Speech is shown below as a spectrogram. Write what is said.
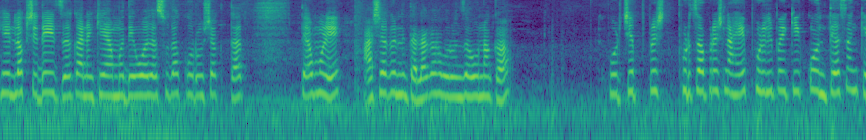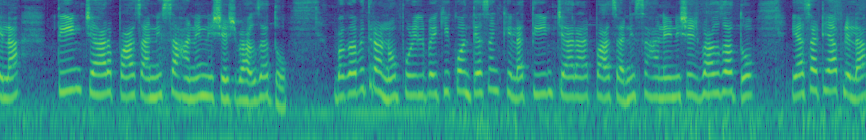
हे लक्ष द्यायचं. कारण की यामध्ये वजासुद्धा करू शकतात. त्यामुळे अशा गणिताला घाबरून जाऊ नका. पुढचे प्रश्न पुढचा प्रश्न आहे पुढीलपैकी कोणत्या संख्येला तीन चार पाच आणि सहाने निशेष भाग जातो? बघा मित्रांनो पुढीलपैकी कोणत्या संख्येला तीन चार पाच आणि सहाने निशेष भाग जातो? यासाठी आपल्याला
